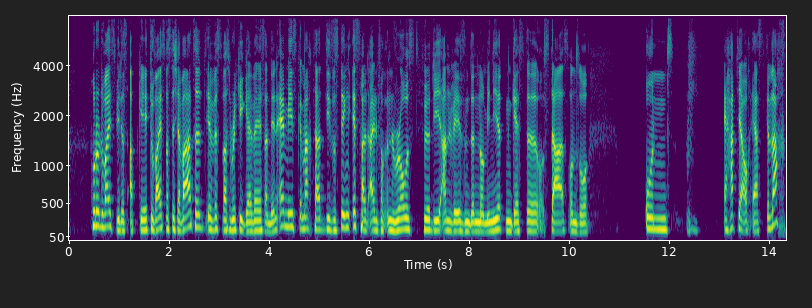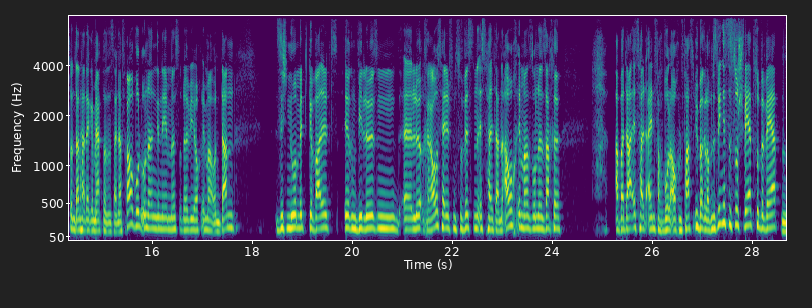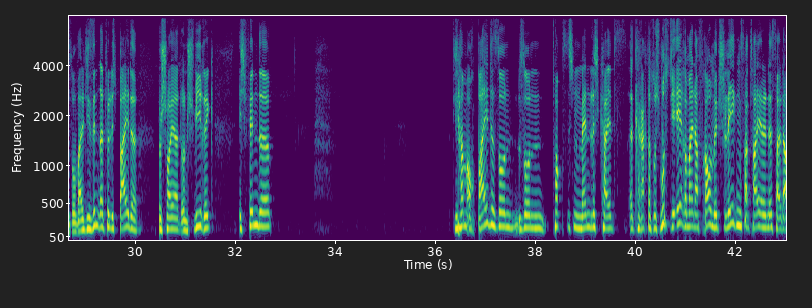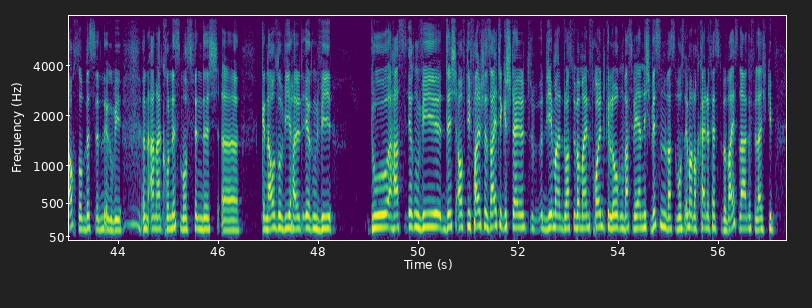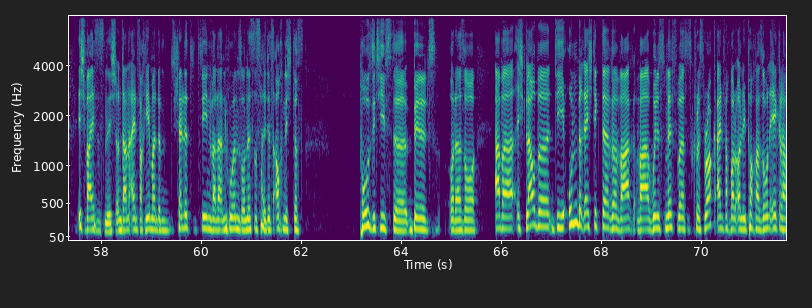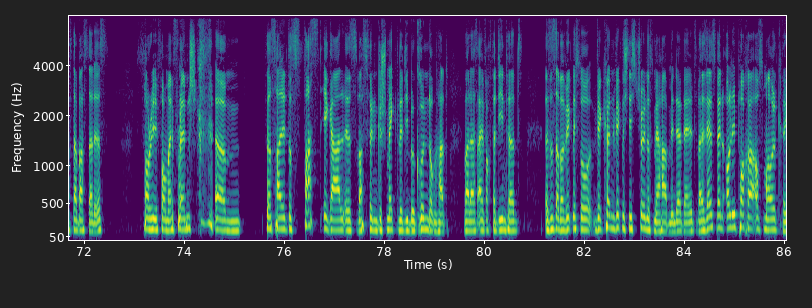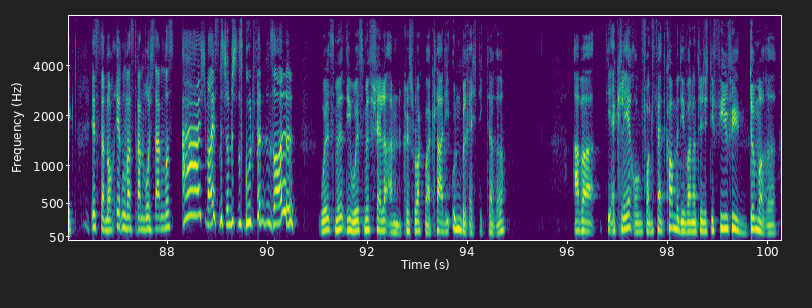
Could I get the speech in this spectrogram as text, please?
Bruder, du weißt, wie das abgeht. Du weißt, was dich erwartet. Ihr wisst, was Ricky Gervais an den Emmys gemacht hat. Dieses Ding ist halt einfach ein Roast für die anwesenden nominierten Gäste, Stars und so. Und er hat ja auch erst gelacht und dann hat er gemerkt, dass es seiner Frau wohl unangenehm ist oder wie auch immer. Und dann sich nur mit Gewalt irgendwie lösen, äh, raushelfen zu wissen, ist halt dann auch immer so eine Sache. Aber da ist halt einfach wohl auch ein Fass übergelaufen. Deswegen ist es so schwer zu bewerten, so, weil die sind natürlich beide bescheuert und schwierig. Ich finde, die haben auch beide so, einen- so einen toxischen Männlichkeitscharakter. So, ich muss die Ehre meiner Frau mit Schlägen verteilen, ist halt auch so ein bisschen irgendwie ein Anachronismus, finde ich. Äh, genauso wie halt irgendwie, du hast irgendwie dich auf die falsche Seite gestellt, jemand, du hast über meinen Freund gelogen, was wir ja nicht wissen, was, wo es immer noch keine feste Beweislage vielleicht gibt. Ich weiß es nicht. Und dann einfach jemandem Schelle zu ziehen, weil er ein Hurensohn ist, ist halt jetzt auch nicht das positivste Bild oder so. Aber ich glaube, die unberechtigtere war, war Will Smith versus Chris Rock, einfach weil Olli Pocher so ein ekelhafter Bastard ist. Sorry for my French. Ähm, dass halt das fast egal ist, was für ein Geschmäckle die Begründung hat, weil er es einfach verdient hat. Es ist aber wirklich so, wir können wirklich nichts Schönes mehr haben in der Welt, weil selbst wenn Olli Pocher aufs Maul kriegt, ist da noch irgendwas dran, wo ich sagen muss, ah, ich weiß nicht, ob ich das gut finden soll. Will Smith, die Will Smith-Schelle an Chris Rock war klar die unberechtigtere. Aber die Erklärung von Fat Comedy war natürlich die viel, viel dümmere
